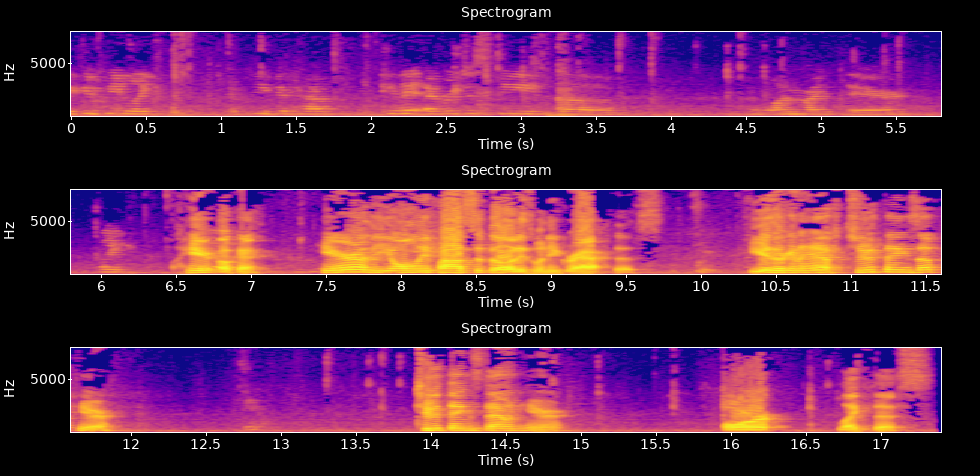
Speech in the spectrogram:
like it'd be like, you could have, can it ever just be the one right there? Like, Here, okay. Here are the only possibilities when you graph this. You're either going to have two things up here, two things down here, or like this.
